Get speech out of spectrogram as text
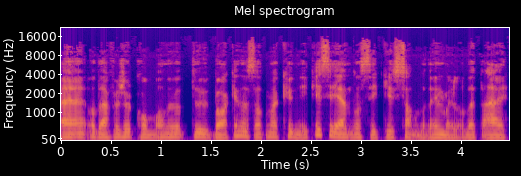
Eh, og Derfor så kom man jo tilbake og sa at man kunne ikke se noe sikker sammenheng mellom dette her.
